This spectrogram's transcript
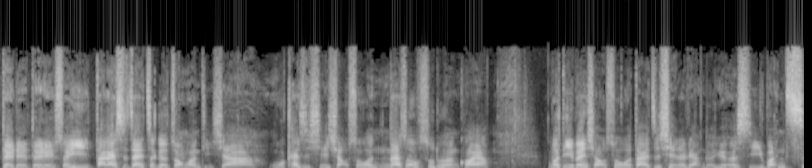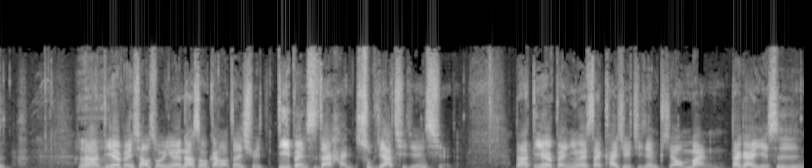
对对对对，所以大概是在这个状况底下，我开始写小说。我那时候速度很快啊，我第一本小说我大概只写了两个月，二十一万字。那第二二本小说，因为那时候刚好在学，第一本是在寒暑假期间写的，那第二本因为在开学期间比较慢，大概也是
